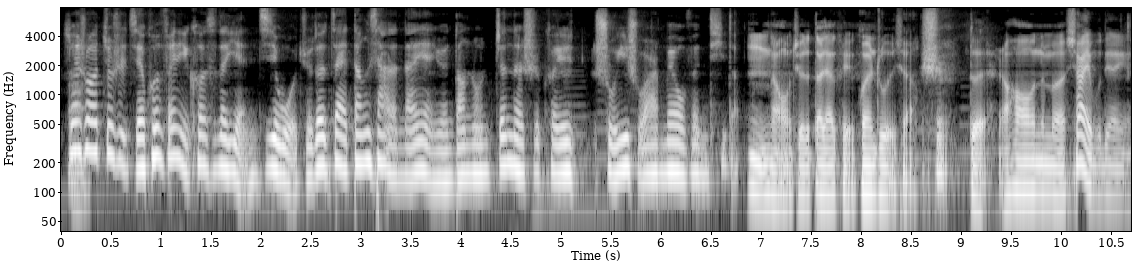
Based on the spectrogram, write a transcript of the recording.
所以说就是杰昆·菲尼克斯的演技，我觉得在当下的男演员当中真的是可以数一数二，没有问题的。嗯，那我觉得大家可以关注一下。是，对，然后那么下一部电影，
